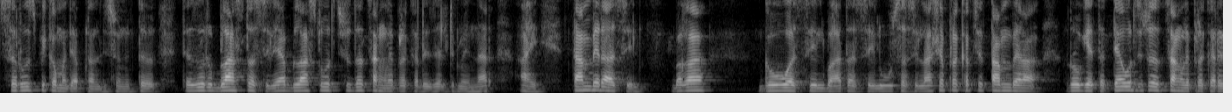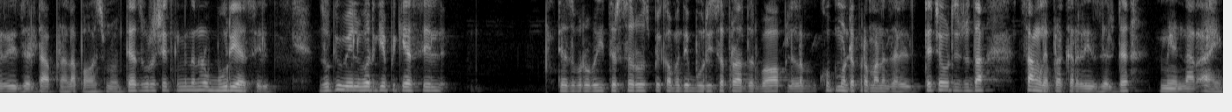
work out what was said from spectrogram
सर्वच पिकामध्ये आपल्याला दिसून येतं. त्याचबरोबर ब्लास्ट असेल. या ब्लास्टवरती सुद्धा चांगल्या प्रकारे रिझल्ट मिळणार आहे. तांबेरा असेल. बघा गहू असेल भात असेल ऊस असेल अशा प्रकारचे तांब्या रोग येतात. त्यावरती सुद्धा चांगल्या प्रकारे रिझल्ट आपल्याला पाहायला मिळतो त्याचबरोबर शेतकरी मित्रांनो बुरी असेल जो की वेलवर्गीय पिके असेल त्याचबरोबर इतर सर्वच पिकामध्ये बुरीचा प्रादुर्भाव आपल्याला खूप मोठ्या प्रमाणात झालेला त्याच्यावरती सुद्धा चांगल्या प्रकारे रिझल्ट मिळणार आहे.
